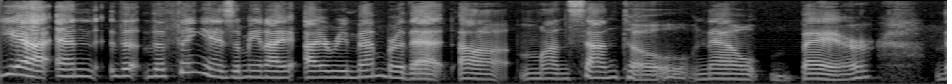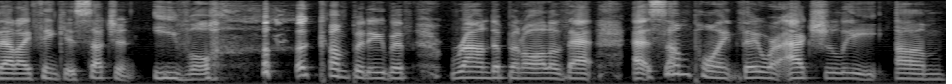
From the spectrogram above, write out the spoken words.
Yeah, and the the thing is, I mean, I I remember that uh, Monsanto, now Bayer, that I think is such an evil company with Roundup and all of that. At some point, they were actually um,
